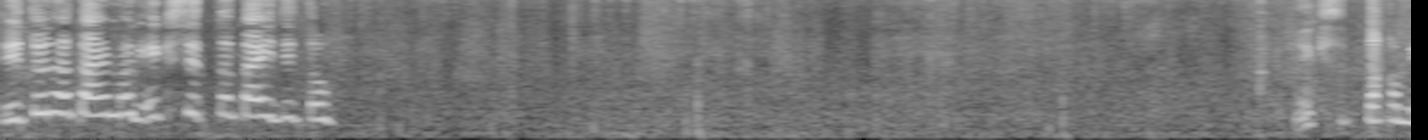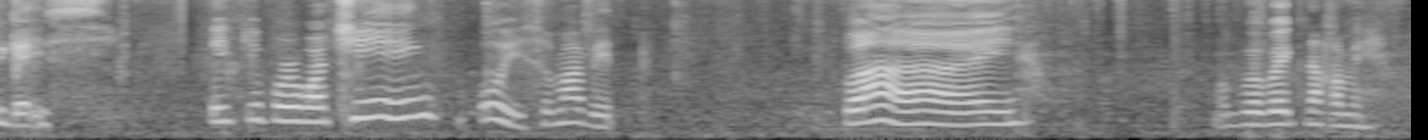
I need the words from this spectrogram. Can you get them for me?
Dito na tayo, mag-exit na tayo dito. Exit na kami guys. Thank you for watching. Uy, sumabit. Bye. Magbabike na kami.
